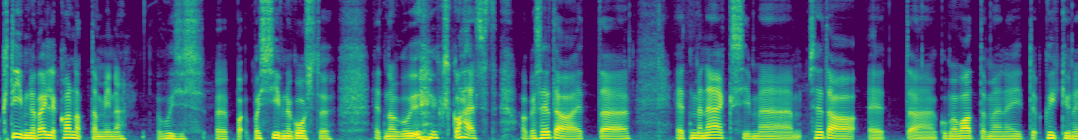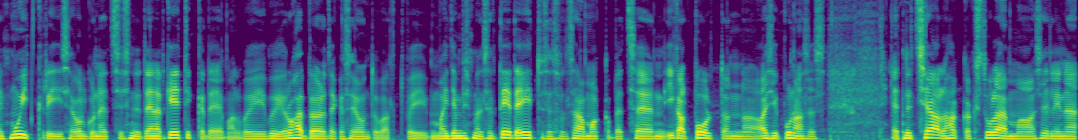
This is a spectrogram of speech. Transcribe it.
aktiivne väljakannatamine või siis passiivne koostöö, et nagu üks kahest, aga seda, et, et me näeksime seda, et kui me vaatame neid, kõiki neid muid kriise, olgu need siis nüüd energeetika teemal või, või rohepöördega seonduvalt või ma ei tea, mis meil seal teedeehituses veel saama hakkab, et see on igalt poolt on asi punases. et nüüd seal hakkaks tulema selline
